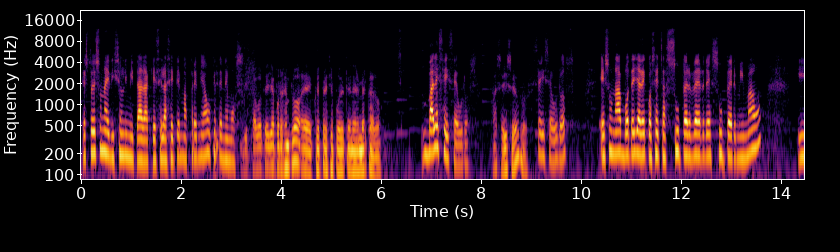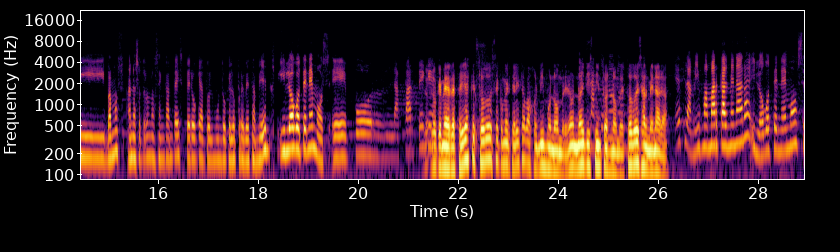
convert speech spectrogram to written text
Esto es una edición limitada, que es el aceite más premiado que tenemos. ¿Y esta botella, por ejemplo, eh, qué precio puede tener el mercado? Vale 6 euros. Ah, 6 euros. 6 euros. Es una botella de cosecha súper verde, súper mimado y vamos, a nosotros nos encanta, espero que a todo el mundo que lo pruebe también. Y luego tenemos eh, por la parte que... Lo, que me refería es que todo se comercializa bajo el mismo nombre, ¿no? No hay distintos nombres, todo es Almenara. Es la misma marca Almenara y luego tenemos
